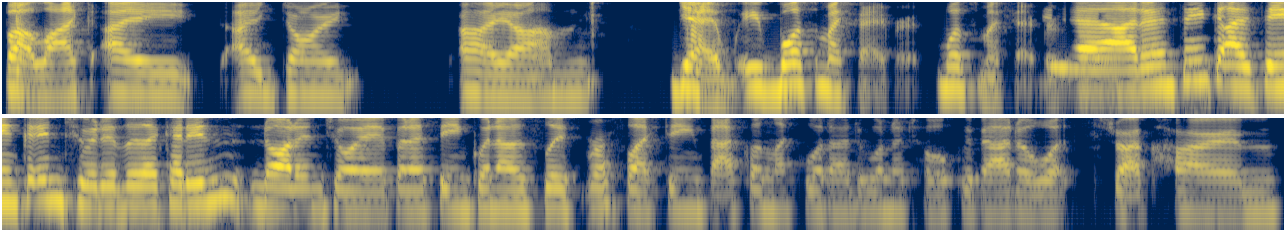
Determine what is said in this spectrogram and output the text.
But like, I I don't. I um yeah, it wasn't my favorite. Was my favorite. Yeah, I don't think I think intuitively like I didn't not enjoy it, but I think when I was li- reflecting back on like what I'd want to talk about or what struck home,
